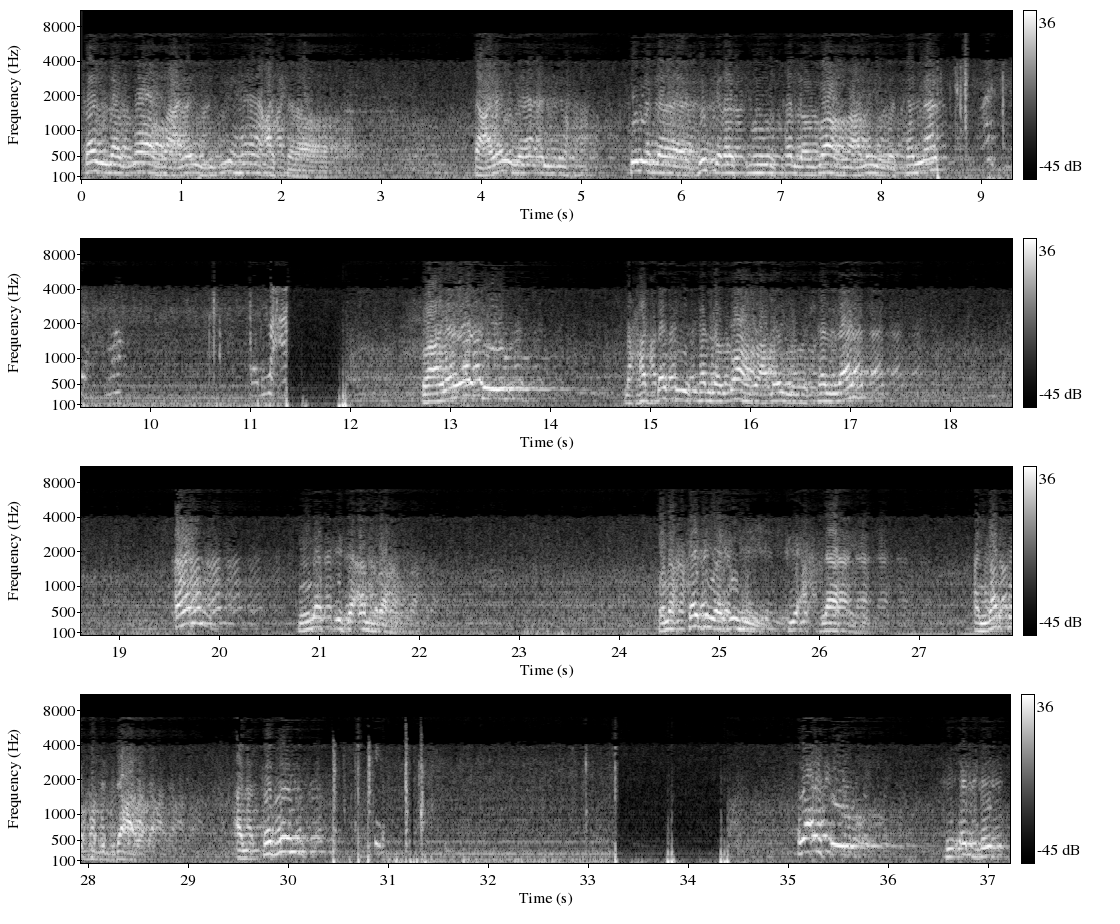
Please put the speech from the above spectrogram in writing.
صلى الله عليه بها عشرا. فعلينا أن كلما ذكر اسمه صلى الله عليه وسلم. وعلامات محبته صلى الله عليه وسلم أن ننفذ أمره ونقتدي به في أخلاقه. أن نرفق بالدعوة. الفضل رأيت في إربد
